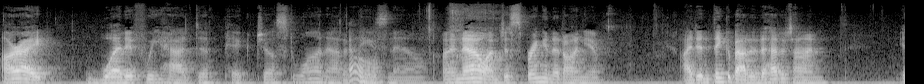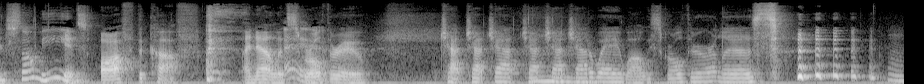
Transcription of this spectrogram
All right. What if we had to pick just one out of Oh. these now? I know, I'm just springing it on you. I didn't think about it ahead of time. you're It's so mean. it's off the cuff. I know, let's scroll through. Chat, chat, chat, chat, chat, Mm. chat away while we scroll through our list. Hmm.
